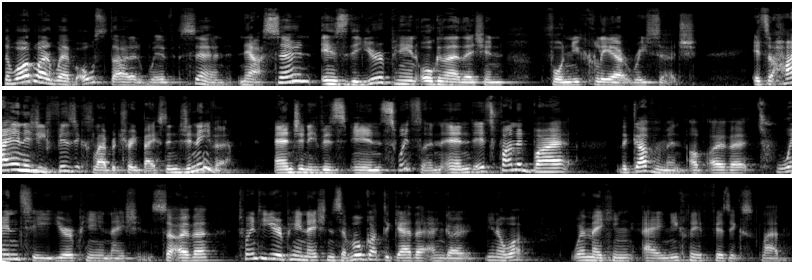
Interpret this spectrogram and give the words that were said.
The World Wide Web all started with CERN. Now, CERN is the European Organization for Nuclear Research. It's a high energy physics laboratory based in Geneva. And Geneva's in Switzerland, and it's funded by the government of over 20 European nations. So, over 20 European nations have all got together and go, you know what? We're making a nuclear physics lab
